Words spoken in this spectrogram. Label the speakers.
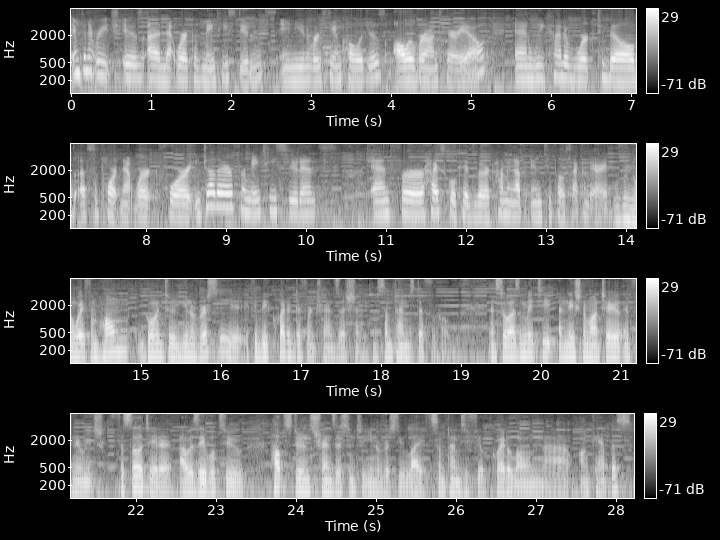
Speaker 1: Infinite Reach is a network of Métis students in university and colleges all over Ontario and we kind of work to build a support network for each other, for Métis students, and for high school kids that are coming up into post-secondary.
Speaker 2: Moving away from home, going to university, it could be quite a different transition, sometimes difficult. And so as a Métis, a Nation of Ontario Infinite Reach facilitator, I was able to help students transition to university life. Sometimes you feel quite alone uh, on campus,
